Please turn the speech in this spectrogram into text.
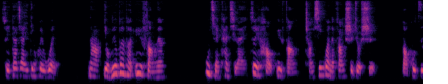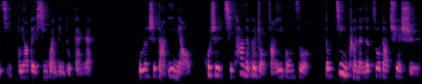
所以大家一定会问，那有没有办法预防呢？目前看起来，最好预防长新冠的方式就是保护自己，不要被新冠病毒感染。无论是打疫苗，或是其他的各种防疫工作，都尽可能的做到确实，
